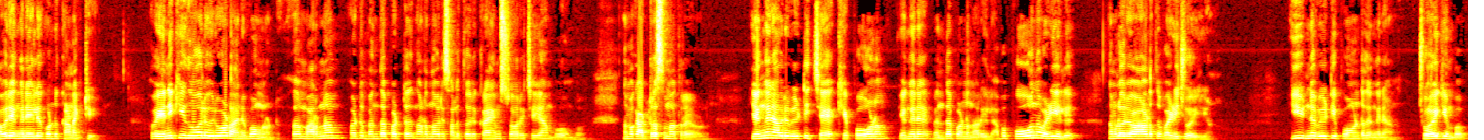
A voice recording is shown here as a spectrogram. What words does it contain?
അവരെങ്ങനെയും കൊണ്ട് കണക്ട് ചെയ്യും. അപ്പോൾ എനിക്ക് ഇതുപോലെ ഒരുപാട് അനുഭവങ്ങളുണ്ട്. അത് മരണമായിട്ട് ബന്ധപ്പെട്ട് നടന്ന ഒരു സ്ഥലത്ത് ഒരു ക്രൈം സ്റ്റോറി ചെയ്യാൻ പോകുമ്പോൾ നമുക്ക് അഡ്രസ്സ് മാത്രമേ ഉള്ളൂ. എങ്ങനെ അവർ വീട്ടിൽ ചേ പോകണം എങ്ങനെ ബന്ധപ്പെടണം എന്നറിയില്ല. അപ്പോൾ പോകുന്ന വഴിയിൽ നമ്മളൊരാളത്ത് വഴി ചോദിക്കുകയാണ്. ഈ ഇന്ന വീട്ടിൽ പോകേണ്ടത് എങ്ങനെയാണ്? ചോദിക്കുമ്പം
